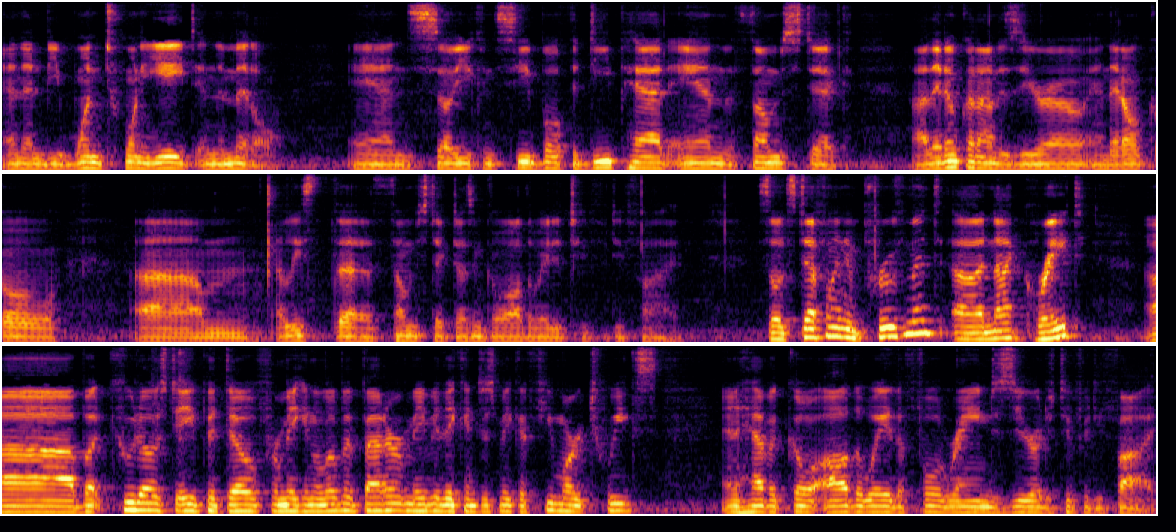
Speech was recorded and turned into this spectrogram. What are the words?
and then be 128 in the middle. And so you can see both the D-pad and the thumbstick uh, they don't go down to zero, and they don't go, um, at least the thumbstick doesn't go all the way to 255. So it's definitely an improvement. Uh, not great, uh, but kudos to 8BitDo for making it a little bit better. Maybe they can just make a few more tweaks and have it go all the way the full range 0 to 255.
